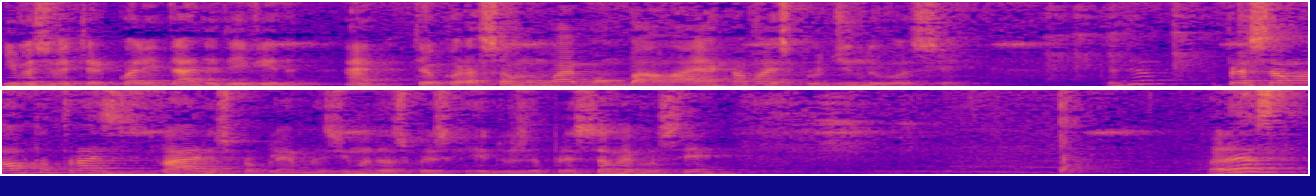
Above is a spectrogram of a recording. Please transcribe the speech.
E você vai ter qualidade de vida. Né? Teu coração não vai bombar lá e acabar explodindo você. Entendeu? A pressão alta traz vários problemas. E uma das coisas que reduz a pressão é você. Beleza?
